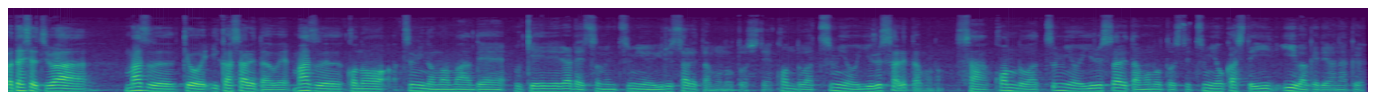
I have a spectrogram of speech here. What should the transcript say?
私たちはまず今日生かされた上まずこの罪のままで受け入れられその罪を許されたものとして今度は罪を許されたものさあ今度は罪を許されたものとして罪を犯していいいいわけではなく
